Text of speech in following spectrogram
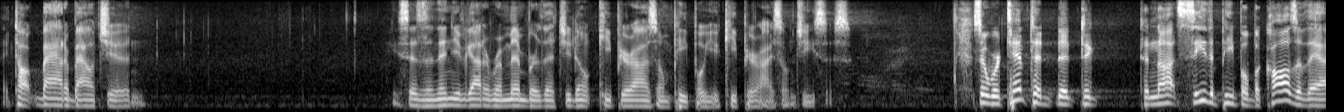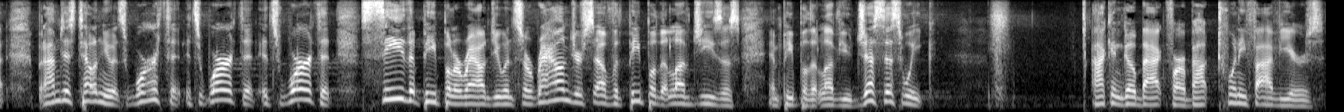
they talk bad about you. And he says, and then you've got to remember that you don't keep your eyes on people, you keep your eyes on Jesus. So we're tempted to, to to not see the people because of that. But I'm just telling you, it's worth it. It's worth it. It's worth it. See the people around you and surround yourself with people that love Jesus and people that love you. Just this week, I can go back for about 25 years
